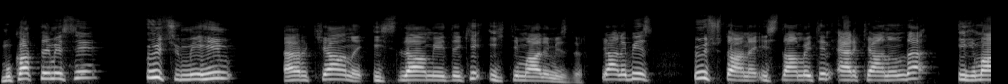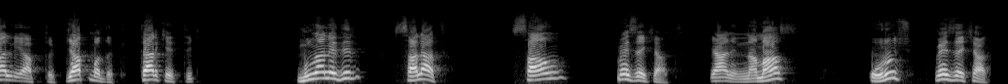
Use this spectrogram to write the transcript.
mukaddemesi üç mühim erkanı İslamiyet'teki ihtimalimizdir. Yani biz üç tane İslamiyet'in erkanında ihmal yaptık, yapmadık, terk ettik. Bunlar nedir? Salat, savm ve zekat. Yani namaz, oruç ve zekat.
